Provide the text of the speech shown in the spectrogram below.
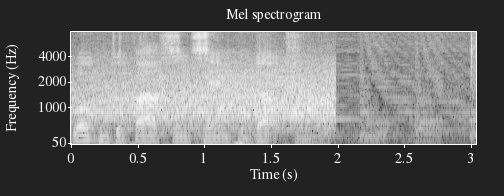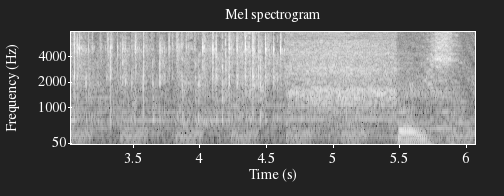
Welcome to Five and Sam production. Face.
